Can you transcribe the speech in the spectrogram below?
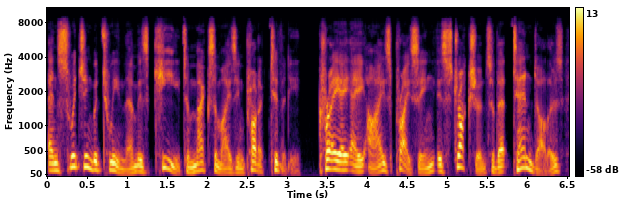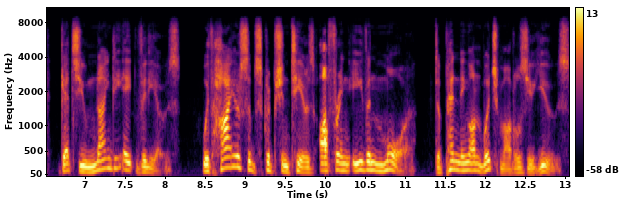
and switching between them is key to maximizing productivity. Krea AI's pricing is structured so that $10 gets you 98 videos, with higher subscription tiers offering even more, depending on which models you use.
